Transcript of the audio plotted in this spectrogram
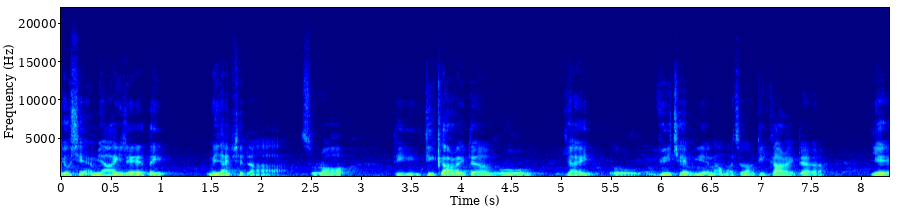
ရုပ်ရှင်အများကြီးလဲသိပ်မရိုက်ဖြစ်တာဆိုတော့ဒီဒီ character ကိုရိုက်ဟိုရွေးချယ်ပြီးတဲ့နောက်မှာကျွန်တော်ဒီ character ရဲ့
